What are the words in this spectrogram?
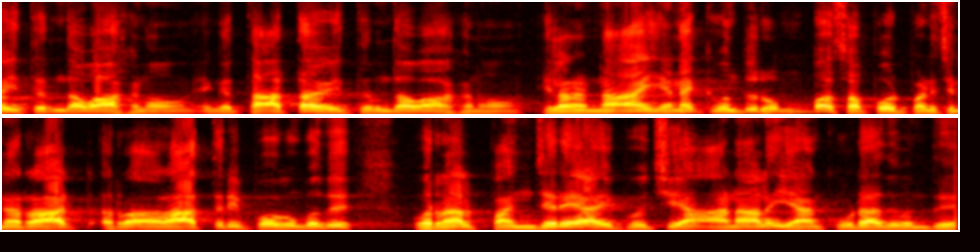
வைத்திருந்த வாகனம் எங்க தாத்தா வைத்திருந்த வாகனம் இல்லைன்னா நான் எனக்கு வந்து ரொம்ப சப்போர்ட் பண்ணிச்சு. நான் ராத்திரி போகும்போது ஒரு நாள் பஞ்சரே ஆகி போச்சு. ஆனாலும் என் கூட அது வந்து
